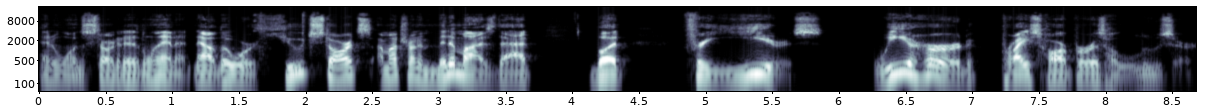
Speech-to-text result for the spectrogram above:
and one start at Atlanta. Now, there were huge starts. I'm not trying to minimize that, but for years, we heard Bryce Harper is a loser.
